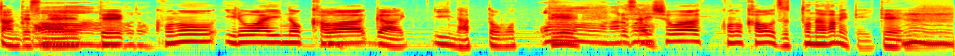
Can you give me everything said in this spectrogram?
たんですね。でこの色合いの皮がいいなと思って、で最初はこの皮をずっと眺めていて、うんうん、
